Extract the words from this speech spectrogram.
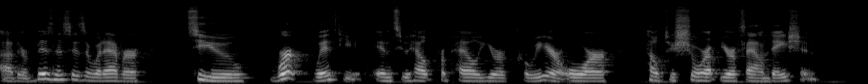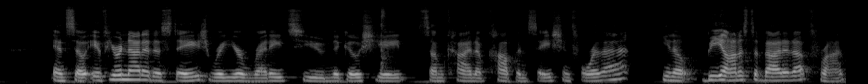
other businesses, or whatever to work with you and to help propel your career or help to shore up your foundation. And so, if you're not at a stage where you're ready to negotiate some kind of compensation for that, you know, be honest about it up front.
